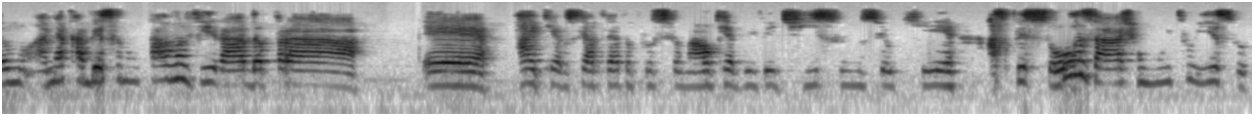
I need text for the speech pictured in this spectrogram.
eu, a minha cabeça não estava virada para é, ai, quero ser atleta profissional, quero viver disso, não sei o quê. As pessoas acham muito isso,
